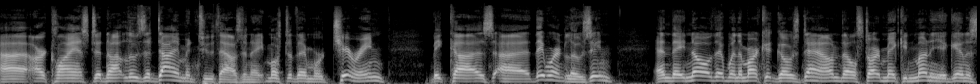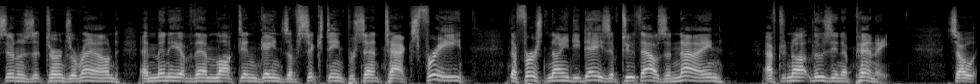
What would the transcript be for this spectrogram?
Uh, our clients did not lose a dime in 2008. Most of them were cheering because uh, they weren't losing. And they know that when the market goes down, they'll start making money again as soon as it turns around. And many of them locked in gains of 16% tax free the first 90 days of 2009 after not losing a penny. So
